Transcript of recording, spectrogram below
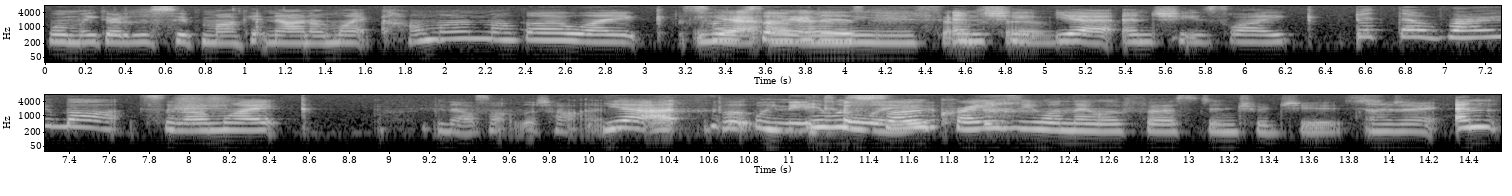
when we go to the supermarket now, and I'm like, "Come on, mother, like Yeah, self-serve I it is." and she yeah and she's like but the robots and i'm like now's not the time Yeah, but We need it was so crazy when they were first introduced. i know and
